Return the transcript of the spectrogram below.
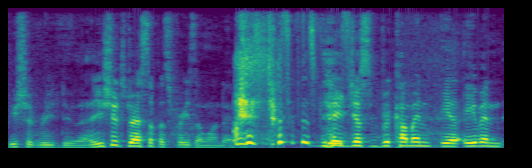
You should redo that. You should dress up as Frieza one day. Joseph is He's just becoming even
